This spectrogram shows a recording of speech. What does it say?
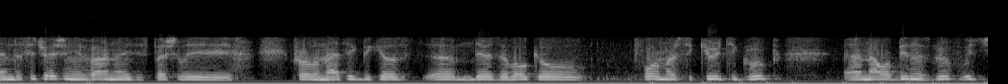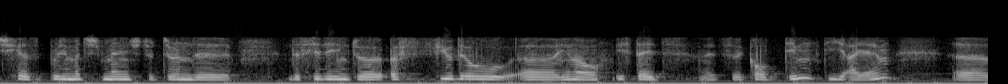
and the situation in Varna is especially problematic because um, there's a local former security group, uh, now a business group, which has pretty much managed to turn the the city into a, a feudal, uh, you know, estate. It's uh, called TIM, T-I-M, uh,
